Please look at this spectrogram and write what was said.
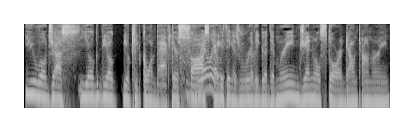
You will just, you'll, you'll, you'll keep going back. Their sauce, Really? everything is really good. The Marine General store in downtown Marine,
